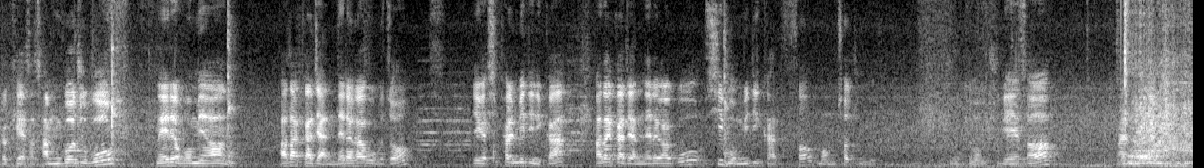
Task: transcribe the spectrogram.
이렇게 해서 잠궈주고 내려보면 바닥까지 안 내려가고 그죠? 얘가 18mm니까 바닥까지 안 내려가고 15mm 가서 멈춰줍니다. 이렇게 멈추게 해서 만들면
